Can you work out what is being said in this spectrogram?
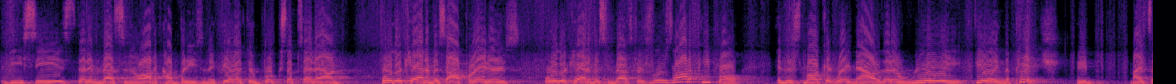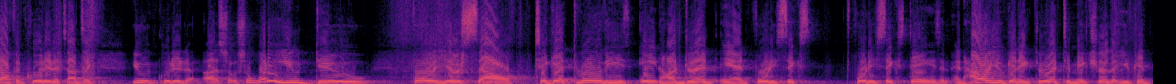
VCs that invest in a lot of companies and they feel like their book's upside down, or they're cannabis operators, or they're cannabis investors. There's a lot of people in this market right now that are really feeling the pinch. I mean, myself included. It sounds like you included. Uh, so, so what do you do for yourself to get through these 846 46 days and, and how are you getting through it to make sure that you can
